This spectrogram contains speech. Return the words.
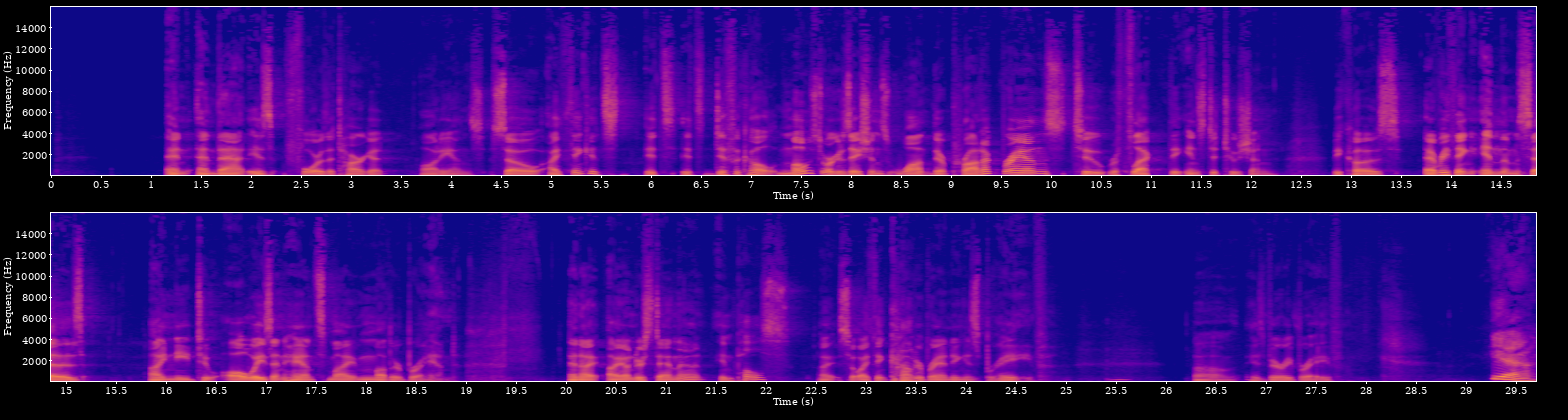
and and that is for the target audience. So I think it's it's it's difficult. Most organizations want their product brands to reflect the institution because everything in them says I need to always enhance my mother brand. And I, I understand that impulse. I, so I think counter branding is brave, uh, is very brave. Yeah.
